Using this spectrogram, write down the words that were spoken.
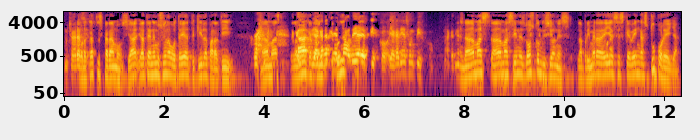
Muchas gracias. Por acá te esperamos, ya, ya tenemos una botella de tequila para ti. Nada más. y acá tienes una botella de pisco, y acá tienes un pisco. nada, más, nada más tienes dos condiciones. La primera de ellas es que vengas tú por ella.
